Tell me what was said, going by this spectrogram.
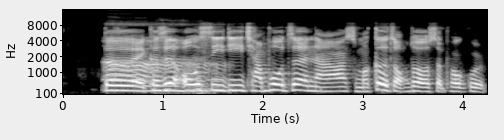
对对对，可是 OCD 强迫症啊，什么各种都有 support group。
